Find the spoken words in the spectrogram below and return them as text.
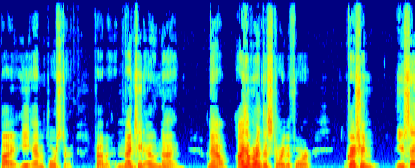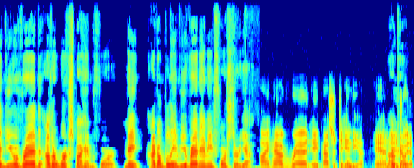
by E.M. Forster from 1909. Now, I have read this story before. Gretchen, you said you have read other works by him before. Nate, I don't believe you've read any Forster yet. I have read A Passage to India, and I Okay. enjoyed it.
